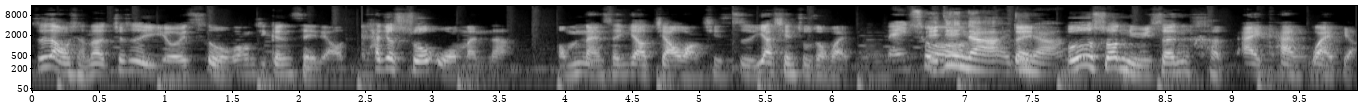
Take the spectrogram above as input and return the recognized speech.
这让我想到，就是有一次我忘记跟谁聊，他就说我们呢。我们男生要交往，其实是要先注重外表，没错，一定的、啊，一定的、啊。不是说女生很爱看外表，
